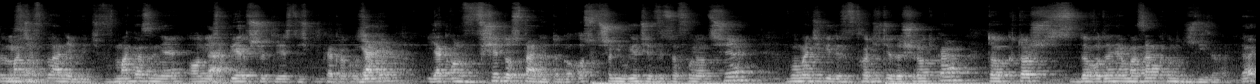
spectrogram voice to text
macie w planie być w magazynie, on jest Tak. pierwszy, ty jesteś kilka kroków Ja- za nim. Jak on się dostanie, to go ostrzeliwujecie wycofując się. W momencie, kiedy wchodzicie do środka, to ktoś z dowodzenia ma zamknąć drzwi za nami, tak?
